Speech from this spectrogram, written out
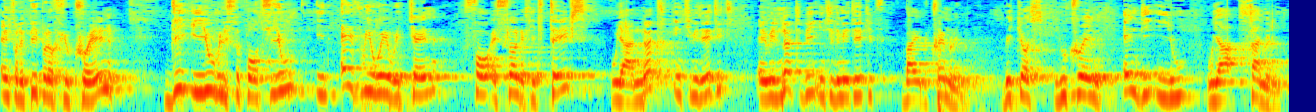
and for the people of Ukraine. The EU will support you in every way we can for as long as it takes. We are not intimidated and will not be intimidated by the Kremlin because Ukraine and the EU, we are family.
